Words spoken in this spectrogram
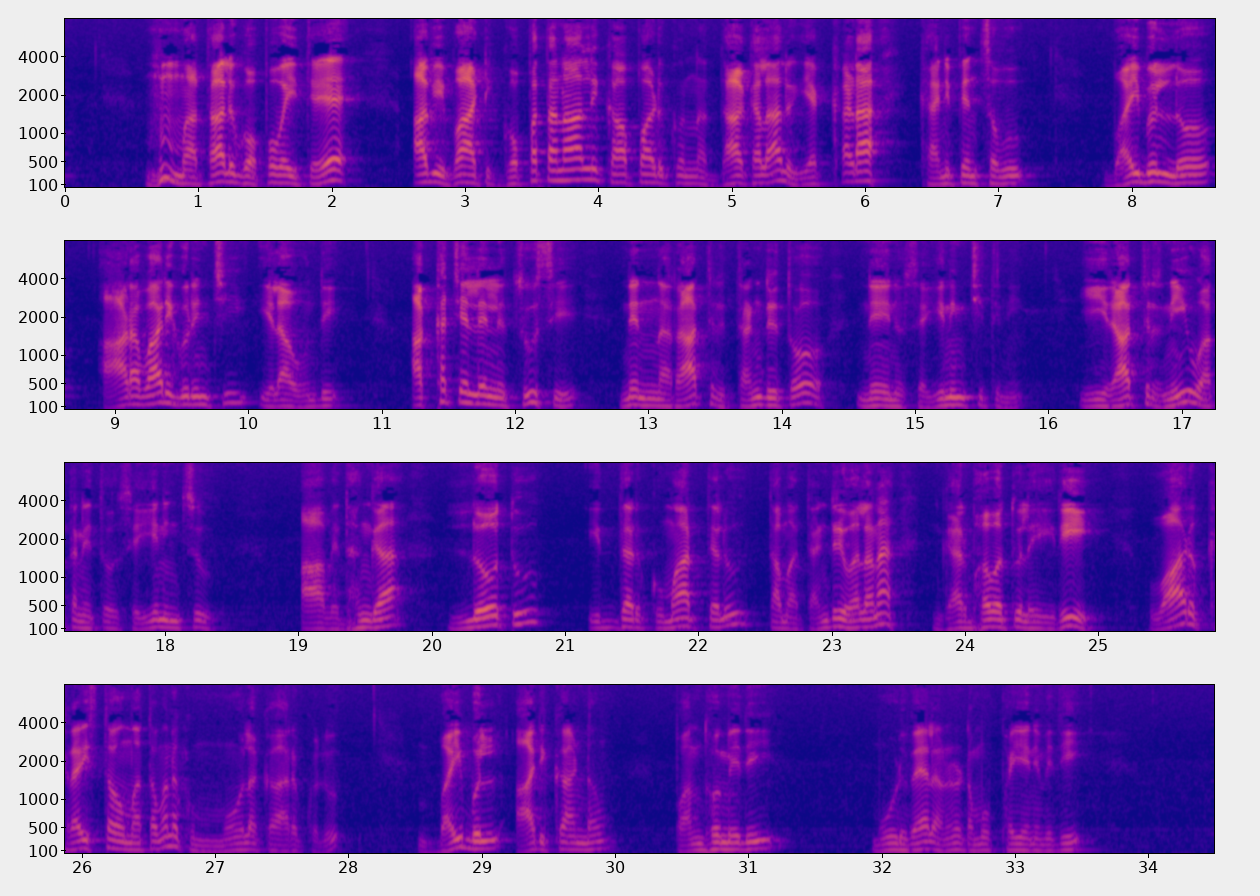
మతాలు గొప్పవైతే అవి వాటి గొప్పతనాల్ని కాపాడుకున్న దాఖలాలు ఎక్కడా కనిపించవు. బైబిల్లో ఆడవారి గురించి ఇలా ఉంది. అక్క చెల్లెల్ని చూసి నిన్న రాత్రి తండ్రితో నేను శయనించి తిని ఈ రాత్రి నీవు అతనితో శయనించు. ఆ విధంగా లోతు ఇద్దరు కుమార్తెలు తమ తండ్రి వలన గర్భవతులైరి. వారు క్రైస్తవ మతమునకు మూలకారకులు. బైబుల్ ఆదికాండం పంతొమ్మిది మూడు వేల నూట ముప్పై ఎనిమిది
